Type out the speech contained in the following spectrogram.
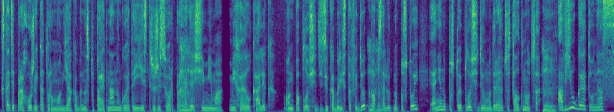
Кстати, прохожий, которому он якобы наступает на ногу, это и есть режиссер, проходящий мимо Михаил Калик. Он по площади декабристов идет, по Мгм. абсолютно пустой, и они на пустой площади умудряются столкнуться. Мгм. А вьюга это у нас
